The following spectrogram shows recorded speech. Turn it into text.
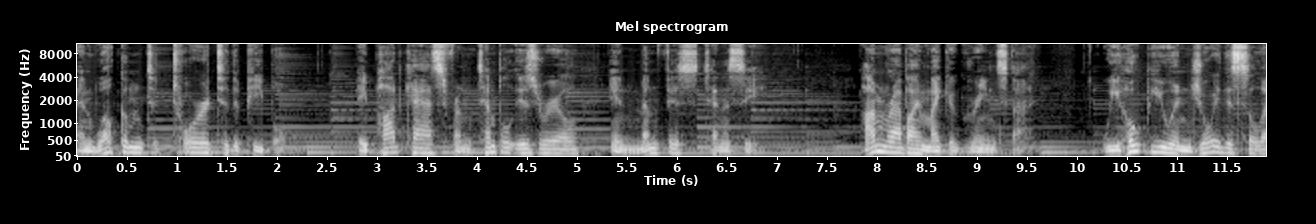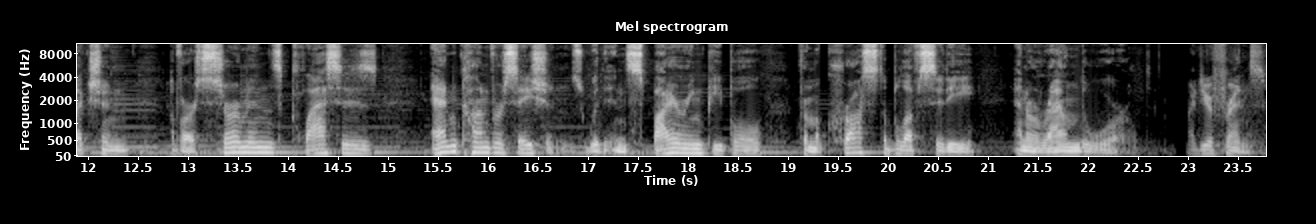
and welcome to Torah to the People, a podcast from Temple Israel in Memphis, Tennessee. I'm Rabbi Micah Greenstein. We hope you enjoy this selection of our sermons, classes, and conversations with inspiring people from across the Bluff City and around the world. My dear friends,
